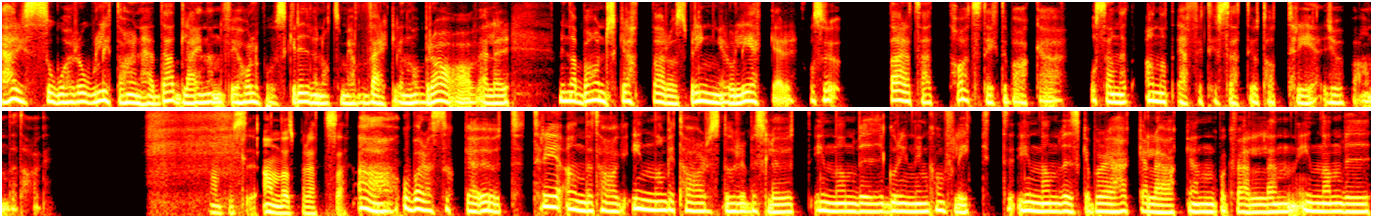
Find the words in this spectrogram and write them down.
det här är så roligt att ha den här deadlinen för jag håller på och skriver något som jag verkligen mår bra av. Eller mina barn skrattar och springer och leker. Och så där att så här, ta ett steg tillbaka och sen ett annat effektivt sätt är att ta tre djupa andetag. Ja, precis. Andas på rätt sätt. Ja, och bara sucka ut. Tre andetag innan vi tar större beslut, innan vi går in i en konflikt, innan vi ska börja hacka löken på kvällen, innan vi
